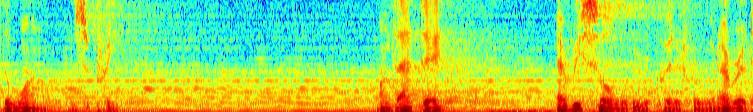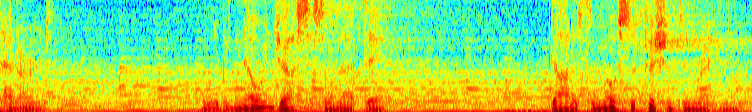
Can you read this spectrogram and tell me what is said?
the One, the Supreme. On that day, every soul will be requited for whatever it had earned. There will be no injustice on that day. God is the most efficient in reckoning.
